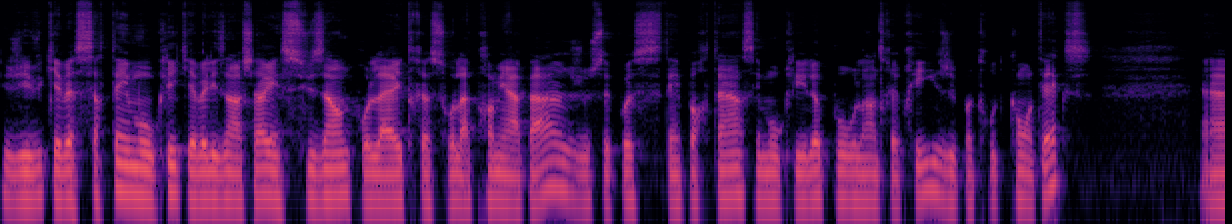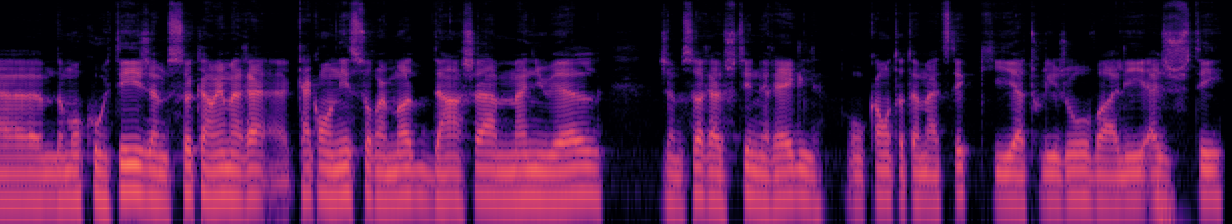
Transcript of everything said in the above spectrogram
J'ai vu qu'il y avait certains mots-clés qui avaient les enchères insuffisantes pour l'être sur la première page. Je ne sais pas si c'est important, ces mots-clés-là, pour l'entreprise. J'ai pas trop de contexte. Euh, de mon côté, j'aime ça quand même, quand on est sur un mode d'enchère manuel, j'aime ça rajouter une règle au compte automatique qui, à tous les jours, va aller ajuster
